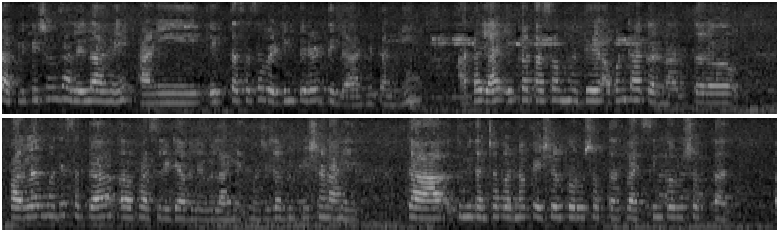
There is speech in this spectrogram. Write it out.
तर ॲप्लिकेशन ऍप्लिकेशन झालेलं आहे आणि एक तासाचा वेटिंग पिरियड दिला आहे त्यांनी. आता या एका तासामध्ये आपण काय करणार? तर पार्लरमध्ये सगळ्या फॅसिलिटी अवेलेबल आहेत. म्हणजे ज्या ब्युटिशियन आहेत त्या तुम्ही त्यांच्याकडनं फेशियल करू शकतात वॅक्सिंग करू शकतात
